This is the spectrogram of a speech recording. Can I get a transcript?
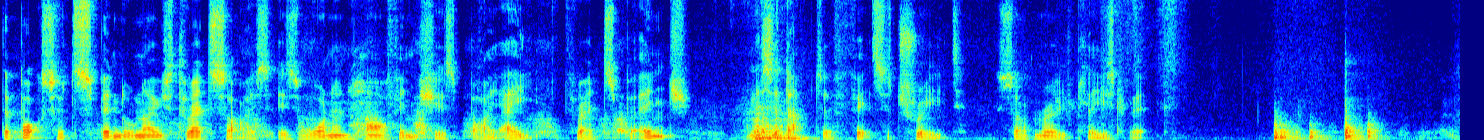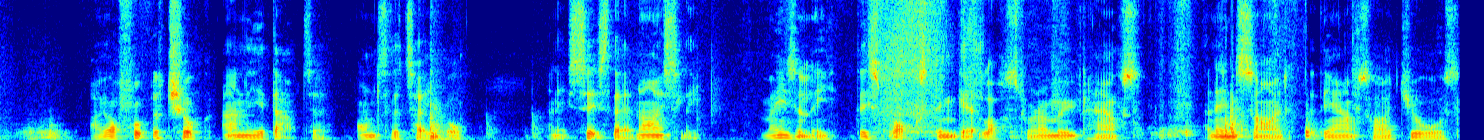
The Boxford spindle nose thread size is one and a half inches by eight threads per inch and this adapter fits a treat so I'm really pleased with it. I offer up the chuck and the adapter onto the table and it sits there nicely. Amazingly this box didn't get lost when I moved house and inside are the outside jaws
